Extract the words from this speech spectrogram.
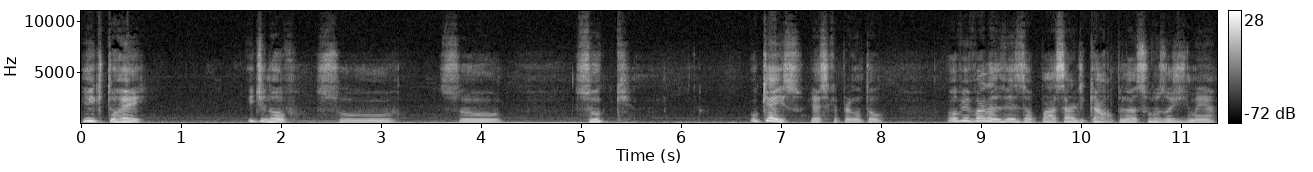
Icto Rei. E de novo. Su. Su. Suk. O que é isso? Jéssica perguntou. Ouvi várias vezes ao passar de carro pelas ruas hoje de manhã.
